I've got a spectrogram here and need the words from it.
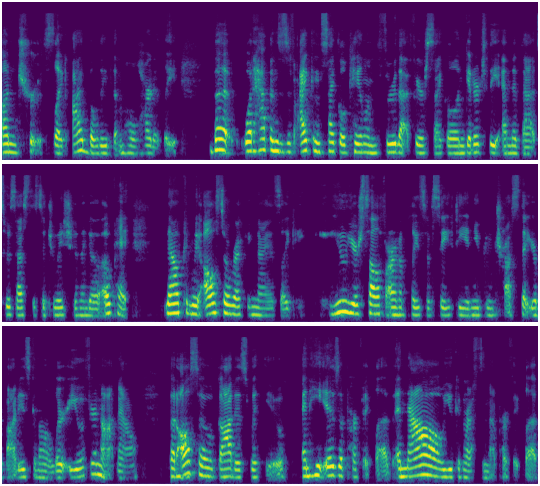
untruths like i believe them wholeheartedly but what happens is if i can cycle kaylin through that fear cycle and get her to the end of that to assess the situation and then go okay now can we also recognize like you yourself are in a place of safety and you can trust that your body is going to alert you if you're not now but mm-hmm. also god is with you and he is a perfect love and now you can rest in that perfect love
